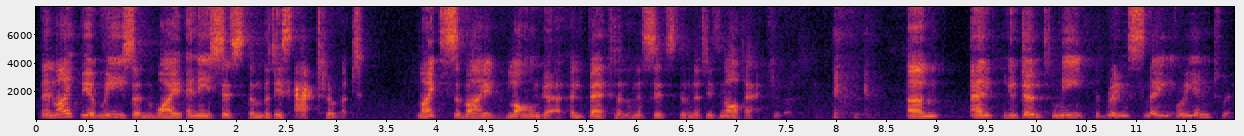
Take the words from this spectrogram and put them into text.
there might be a reason why any system that is accurate might survive longer and better than a system that is not accurate. Um, and you don't need to bring slavery into it.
